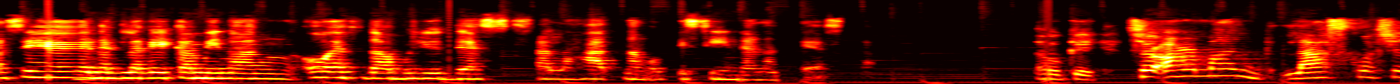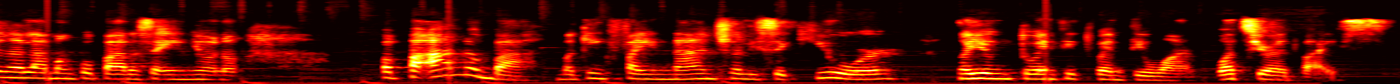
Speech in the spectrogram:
Kasi naglagay kami ng OFW desk sa lahat ng opisina ng TESDA. Okay. Sir Armand, last question na lamang po para sa inyo. No? Pa- Paano ba maging financially secure ngayong 2021? What's your advice?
